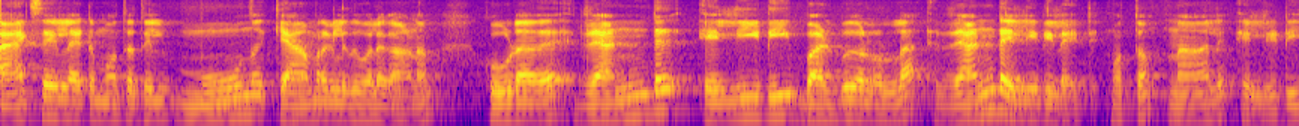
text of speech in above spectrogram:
ബാക്ക് സൈഡിലായിട്ട് മൊത്തത്തിൽ മൂന്ന് ക്യാമറകൾ ഇതുപോലെ കാണാം. കൂടാതെ രണ്ട് എൽ ഇ ഡി ബൾബുകളുള്ള രണ്ട് എൽ ഇ ഡി ലൈറ്റ്. മൊത്തം നാല് L E D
